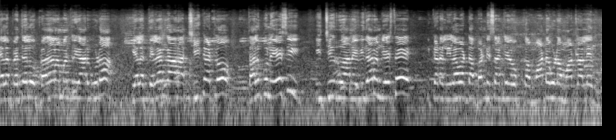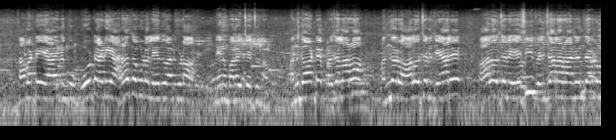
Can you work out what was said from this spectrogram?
ఇలా పెద్దలు ప్రధానమంత్రి గారు కూడా ఇలా తెలంగాణ చీకట్లో తలుపులు వేసి ఇచ్చిర్రు అనే విధానం చేస్తే ఇక్కడ నిలబడ్డ బండి సంజయ్ ఒక్క మాట కూడా మాట్లాడలేదు. కాబట్టి ఆయనకు ఓటు అడిగే అర్హత కూడా లేదు అని కూడా నేను మనవి చేస్తున్నాను. అందుకంటే ప్రజలారా అందరూ ఆలోచన చేయాలి. ఆలోచన చేసి వెల్చాల రాజేందర్ను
